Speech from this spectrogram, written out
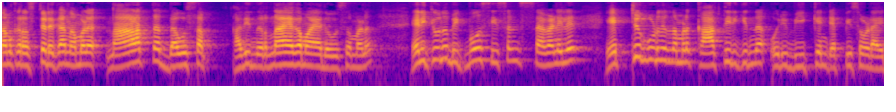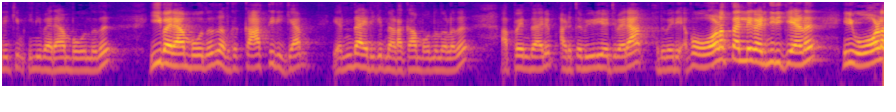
നമുക്ക് റെസ്റ്റ് എടുക്കാം. നമ്മൾ നാളത്തെ ദിവസം അതിനിർണായകമായ ദിവസമാണ് എനിക്ക് തോന്നുന്നു ബിഗ് ബോസ് സീസൺ സെവനിൽ ഏറ്റവും കൂടുതൽ നമ്മൾ കാത്തിരിക്കുന്ന ഒരു വീക്കെൻഡ് എപ്പിസോഡായിരിക്കും ഇനി വരാൻ പോകുന്നത്. ഈ വരാൻ പോകുന്നത് നമുക്ക് കാത്തിരിക്കാം. എന്തായിരിക്കും നടക്കാൻ പോകുന്നത് അപ്പോൾ എന്തായാലും അടുത്ത വീഡിയോ ആയിട്ട് വരാം. അതുവരെ അപ്പോൾ ഓണത്തല്ല് കഴിഞ്ഞിരിക്കുകയാണ്. ഇനി ഓണ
